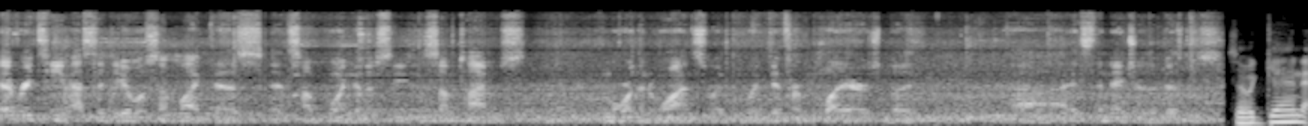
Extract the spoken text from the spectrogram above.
every team has to deal with something like this at some point in the season. Sometimes more than once with, with different players, but uh, it's the nature of the business. So again,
